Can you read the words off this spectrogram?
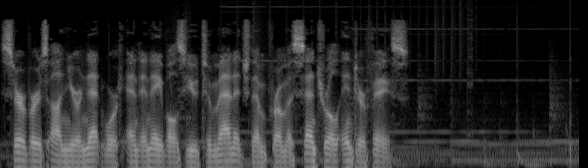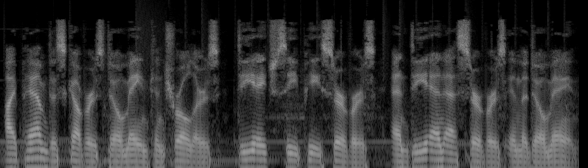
servers on your network and enables you to manage them from a central interface. IPAM discovers domain controllers, DHCP servers, and DNS servers in the domain.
